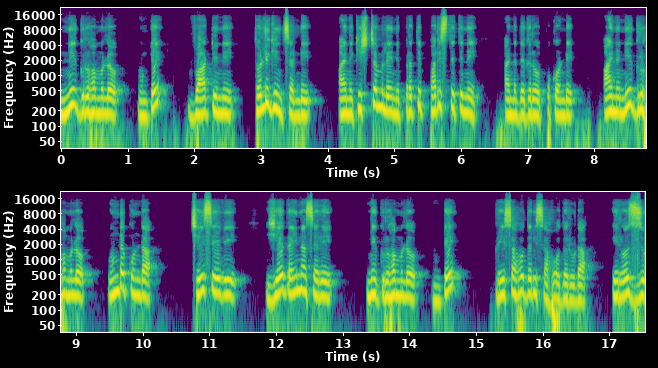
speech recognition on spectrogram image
నీ గృహములో ఉంటే వాటిని తొలగించండి. ఆయనకిష్టం లేని ప్రతి పరిస్థితిని ఆయన దగ్గర ఒప్పుకోండి. ఆయన నీ గృహములో ఉండకుండా చేసేవి ఏదైనా సరే నీ గృహంలో ఉంటే ప్రియ సహోదరి సహోదరుడా ఈరోజు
